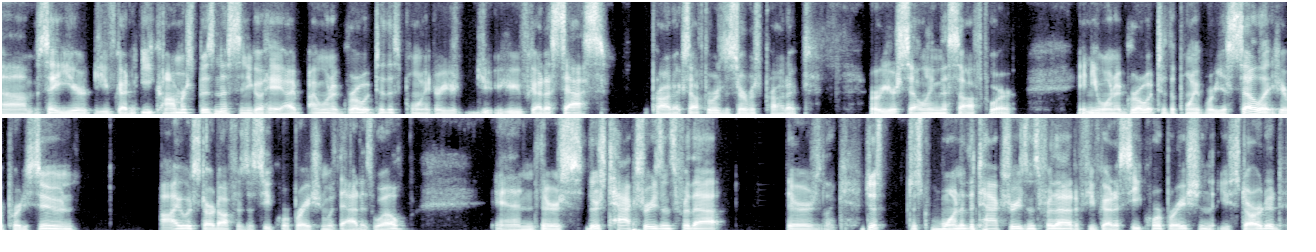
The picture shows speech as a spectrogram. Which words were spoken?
um, say you're you've got an e-commerce business and you go hey i, I want to grow it to this point or you, you've got a saas product software as a service product or you're selling the software and you want to grow it to the point where you sell it here pretty soon I would start off as a C corporation with that as well. And there's there's tax reasons for that. There's like just just one of the tax reasons for that. If you've got a C corporation that you started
